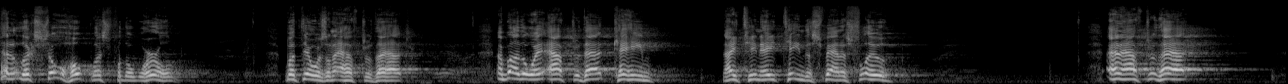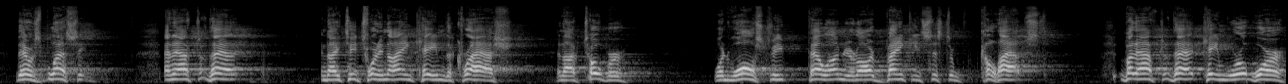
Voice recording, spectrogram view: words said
And it looked so hopeless for the world. But there was an after that. And by the way, after that came 1918, the Spanish flu. And after that, there was blessing. And after that, in 1929 came the crash in October when Wall Street fell under and our banking system collapsed. But after that came World War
